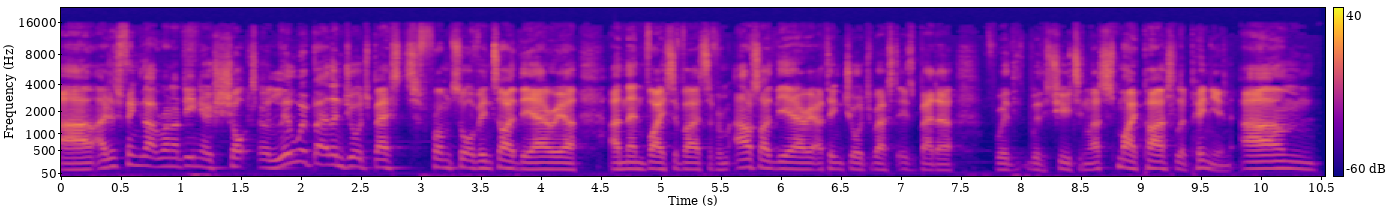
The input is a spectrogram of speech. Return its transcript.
Uh, I just think that Ronaldinho's shots are a little bit better than George Best from sort of inside the area, and then vice versa from outside the area. I think George Best is better with with shooting. That's just my personal opinion. Um,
